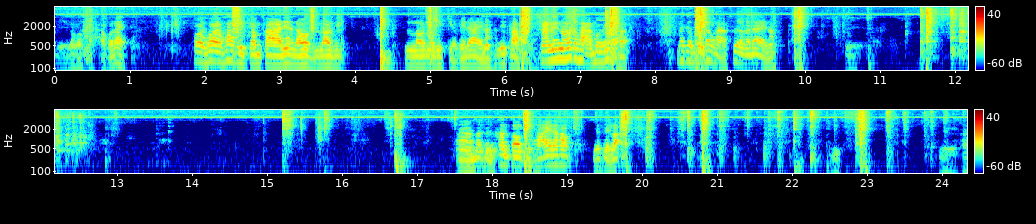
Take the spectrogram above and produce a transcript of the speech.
เดี๋ยวเราก็ผ่าเอาก็ได้เพราะเพราะถ้าคือจำปาเนี่ยเราเรา เราเราจะเกี่ยวไม่ได้นะนี่ผ่างานน้อยๆก็ผ่ามือเหรอครับไม่จำเป็นต้องผ่าเครื่องก็ได้นะอ่ามาถึงขั้นตอนสุดท้ายแล้วครับ เดี๋ยวเสร็จละผ่า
